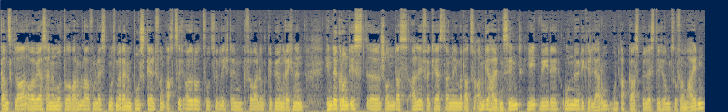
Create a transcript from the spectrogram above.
ganz klar, aber wer seinen Motor warm laufen lässt, muss mit einem Bußgeld von 80 Euro zuzüglich den Verwaltungsgebühren rechnen. Hintergrund ist äh, schon, dass alle Verkehrsteilnehmer dazu angehalten sind, jedwede unnötige Lärm- und Abgasbelästigung zu vermeiden.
